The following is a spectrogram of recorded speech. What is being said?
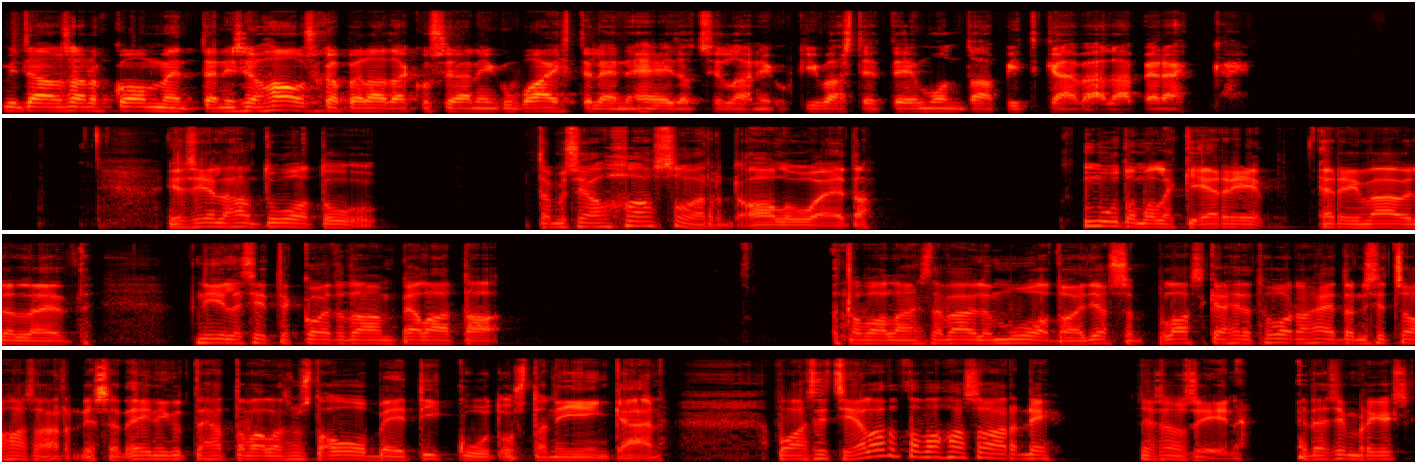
mitä on saanut kommentteja, niin se on hauska pelata, kun siellä niin kuin vaihtelee ne heitot sillä niin kuin kivasti, ettei montaa pitkää väylää peräkkäin. Ja siellä on tuotu tämmöisiä hazard-alueita, muutamallekin eri, eri väylälle, että niille sitten koitetaan pelata tavallaan sitä väylän muotoa, että jos sä laskee heidät huono heito, niin sitten se on hazardissa. Että ei niinku tehdä tavallaan semmoista OB-tikutusta niinkään, vaan sitten siellä otetaan hazardi ja se on siinä. Että esimerkiksi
